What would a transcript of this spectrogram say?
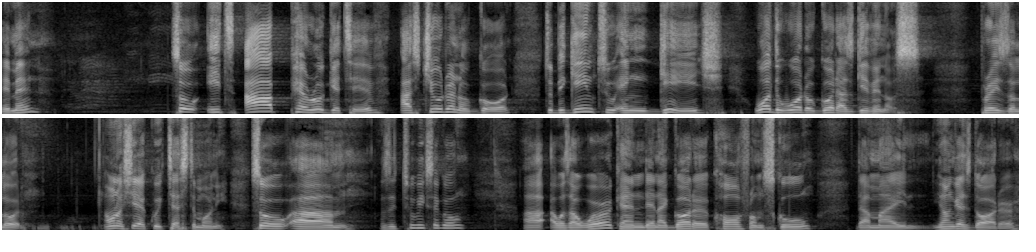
Amen? So it's our prerogative as children of God to begin to engage what the Word of God has given us. Praise the Lord. I want to share a quick testimony. So, um, was it two weeks ago? Uh, I was at work and then I got a call from school that my youngest daughter,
